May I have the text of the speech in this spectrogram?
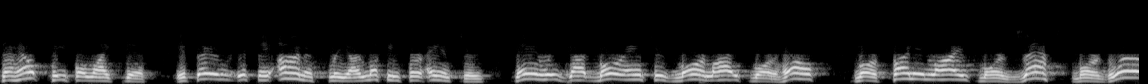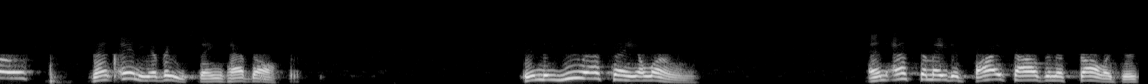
to help people like this, if they if they honestly are looking for answers, then we've got more answers, more life, more health, more fun in life, more zest, more glow than any of these things have to offer. In the USA alone, an estimated 5,000 astrologers,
